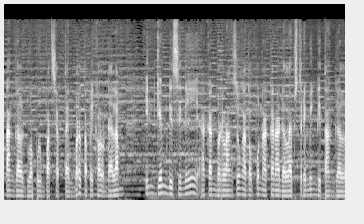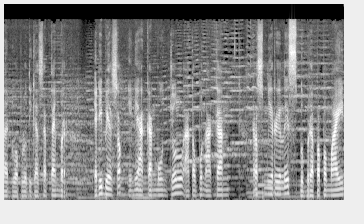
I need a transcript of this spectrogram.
tanggal 24 September tapi kalau dalam in game di sini akan berlangsung ataupun akan ada live streaming di tanggal 23 September. Jadi besok ini akan muncul ataupun akan resmi rilis beberapa pemain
